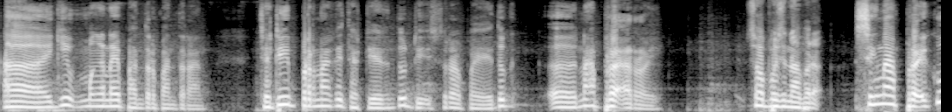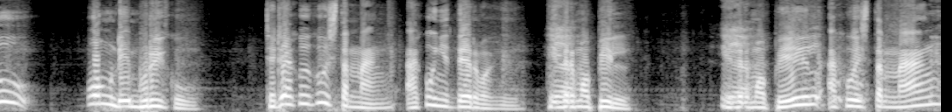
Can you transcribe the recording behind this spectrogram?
Eh, ini mengenai banter-banteran. Jadi pernah kejadian itu di Surabaya itu eh, nabrak Roy. siapa sih nabrak Sing nabrak iku wong di. Jadi aku iku wis tenang, aku nyetir waktu itu. Nyetir Iya. mobil. Nyetir Iya. mobil, aku wis tenang.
